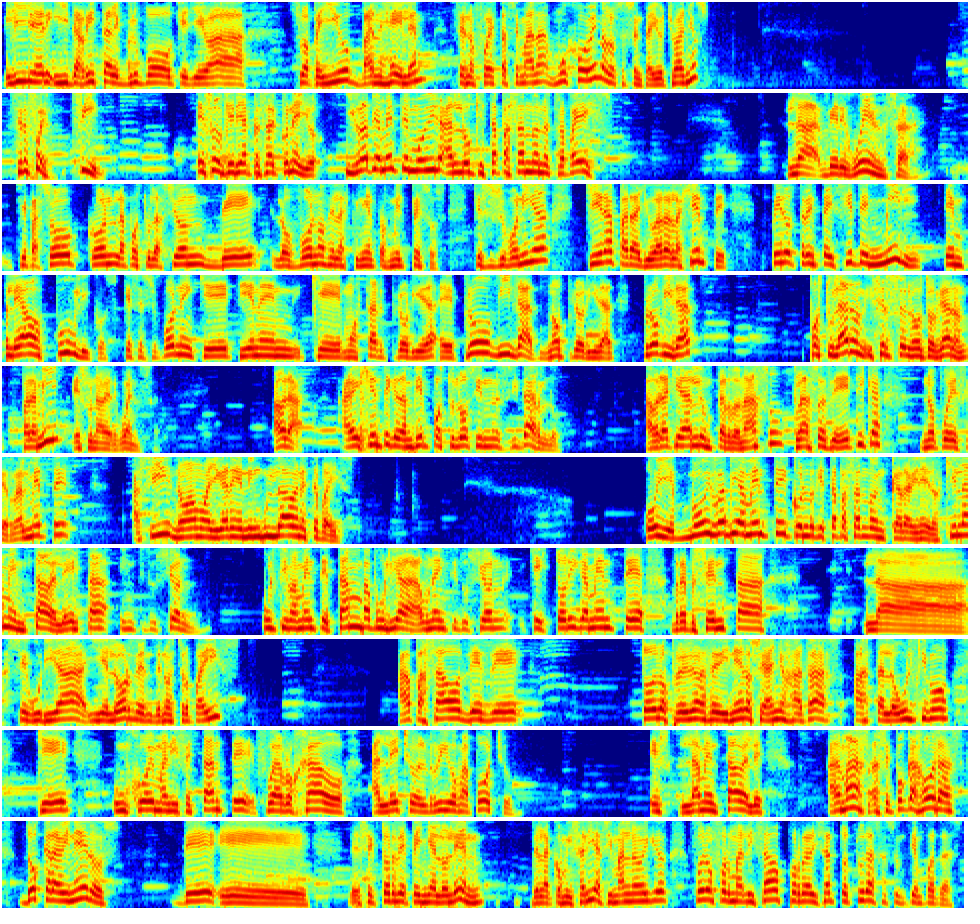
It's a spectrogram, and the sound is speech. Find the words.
líder y guitarrista del grupo que lleva su apellido, Van Halen, se nos fue esta semana, muy joven, a los 68 años. Se nos fue, sí. Eso quería empezar con ello. Y rápidamente mover a lo que está pasando en nuestro país. La vergüenza que pasó con la postulación de los bonos de las 500 mil pesos, que se suponía que era para ayudar a la gente, pero 37 mil empleados públicos que se suponen que tienen que mostrar prioridad, eh, providad, no prioridad, providad, postularon y se los otorgaron. Para mí es una vergüenza. Ahora, hay gente que también postuló sin necesitarlo. ¿Habrá que darle un perdonazo? ¿Clases de ética? No puede ser. Realmente, así no vamos a llegar a ningún lado en este país. Oye, muy rápidamente con lo que está pasando en Carabineros. Qué lamentable esta institución últimamente tan vapuleada, una institución que históricamente representa la seguridad y el orden de nuestro país, ha pasado desde todos los problemas de dinero hace años atrás hasta lo último que un joven manifestante fue arrojado al lecho del río Mapocho. Es lamentable. Además, hace pocas horas, dos carabineros eh, del sector de Peñalolén, de la comisaría, si mal no me equivoco, fueron formalizados por realizar torturas hace un tiempo atrás.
